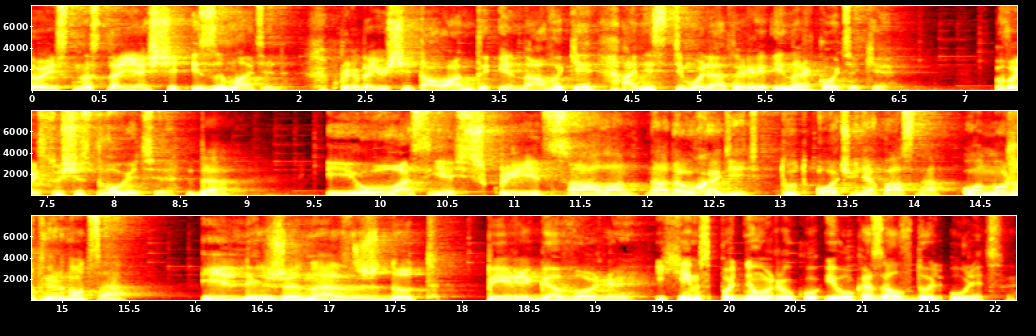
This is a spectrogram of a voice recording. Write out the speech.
То есть настоящий изыматель, продающий таланты и навыки, а не стимуляторы и наркотики. Вы существуете. Да. И у вас есть шприц. Алан, надо уходить. Тут очень опасно. Он может вернуться. Или же нас ждут переговоры. И Хеймс поднял руку и указал вдоль улицы.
